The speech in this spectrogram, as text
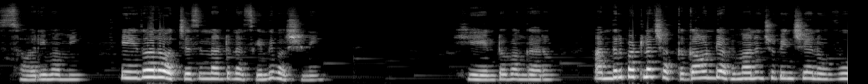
సారీ మమ్మీ ఏదో అలా వచ్చేసిందంటూ నసిగింది వర్షిని ఏంటో బంగారం అందరి పట్ల చక్కగా ఉండి అభిమానం చూపించే నువ్వు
